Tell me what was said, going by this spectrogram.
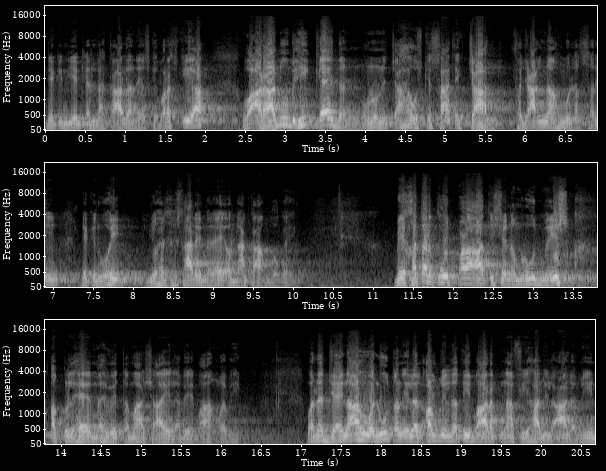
لیکن یہ کہ اللہ تعالیٰ نے اس کے برعکس کیا۔ وہ ارادو بھی قیدن انہوں نے چاہا اس کے ساتھ ایک چال۔ فجالنا ہوں الاکثرین لیکن وہی جو ہے خسارے میں رہے اور ناکام ہو گئے۔ بے خطر کود پڑا آتش نمرود میں عشق، عقل ہے محو تماشائے لب بام ابھی۔ ونت جینا ولوتن الارض التی بارکنا فیحا للعالمین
